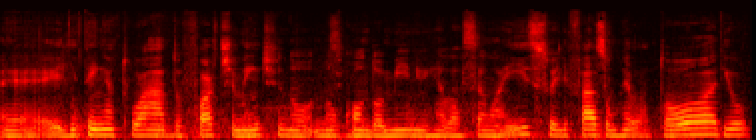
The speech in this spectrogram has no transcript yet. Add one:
é, ele tem atuado fortemente no, no condomínio em relação a isso. Ele faz um relatório,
